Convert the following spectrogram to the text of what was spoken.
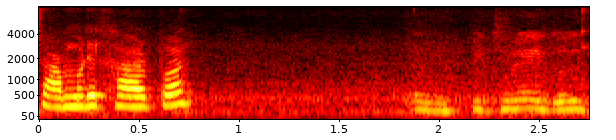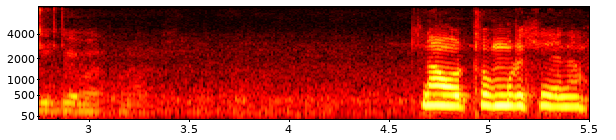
চা মুড়ি খাওয়ার পর। পিছনে দুই দিকে ব্যথা না। ওঠো মুড়ি খেয়ে নাও।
